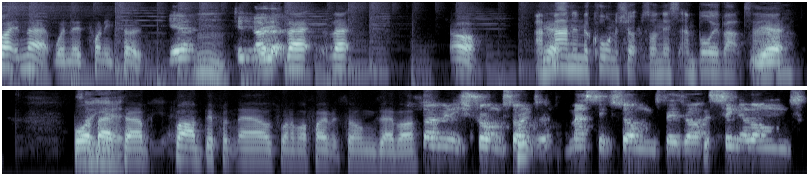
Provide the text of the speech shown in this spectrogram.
Who's writing that when they're 22? Yeah, Mm. didn't know that. that that oh And Yeah. Man in the Corner Shops on this, and Boy About Town. Yeah. boy So, about yeah. town. But I'm different now. It's one of my favourite songs ever. So many strong songs, and massive songs. There's like sing-alongs.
